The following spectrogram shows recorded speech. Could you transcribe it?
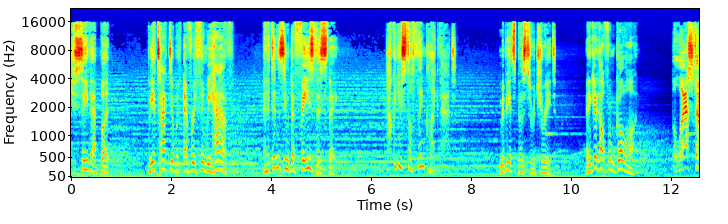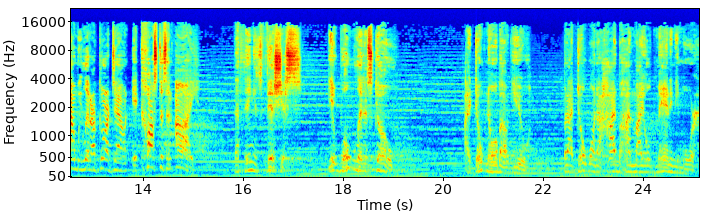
You say that, but we attacked it with everything we have, and it didn't seem to faze this thing. How could you still think like that? Maybe it's best to retreat and get help from Gohan. The last time we let our guard down, it cost us an eye. That thing is vicious. It won't let us go. I don't know about you, but I don't want to hide behind my old man anymore.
